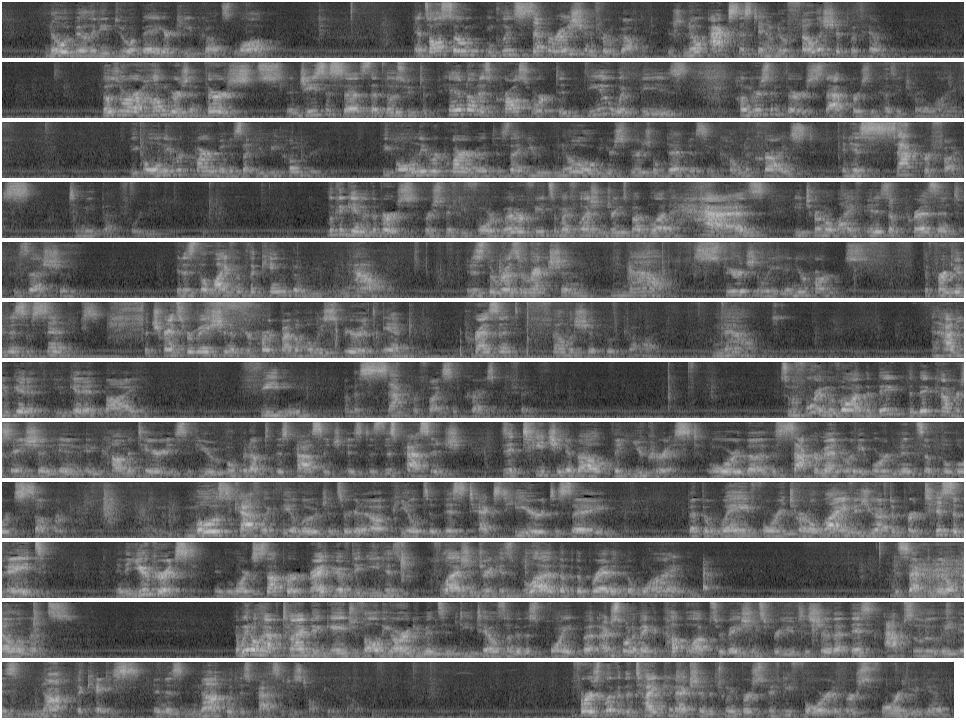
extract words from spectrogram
no ability to obey or keep God's law. It also includes separation from God. There's no access to Him, no fellowship with Him. Those are our hungers and thirsts. And Jesus says that those who depend on His cross work to deal with these hungers and thirsts, that person has eternal life. The only requirement is that you be hungry. The only requirement is that you know your spiritual deadness and come to Christ and his sacrifice to meet that for you. Look again at the verse, verse 54. Whoever feeds on my flesh and drinks my blood has eternal life. It is a present possession. It is the life of the kingdom now. It is the resurrection now, spiritually in your hearts. The forgiveness of sins, the transformation of your heart by the Holy Spirit, and present fellowship with God now. And how do you get it? You get it by feeding on the sacrifice of Christ by faith. So before we move on, the big the big conversation in, in commentaries, if you open up to this passage, is does this passage is it teaching about the Eucharist or the, the sacrament or the ordinance of the Lord's Supper? Most Catholic theologians are going to appeal to this text here to say that the way for eternal life is you have to participate in the Eucharist, in the Lord's Supper, right? You have to eat his flesh and drink his blood, the, the bread and the wine, the sacramental elements. And we don't have time to engage with all the arguments and details under this point, but I just want to make a couple observations for you to show that this absolutely is not the case and is not what this passage is talking about. First, look at the tight connection between verse 54 and verse 40 again.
